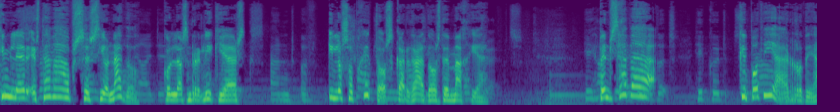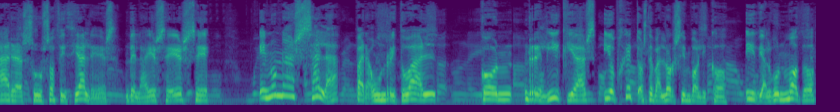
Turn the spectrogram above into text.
Himmler estaba obsesionado con las reliquias y los objetos cargados de magia. Pensaba que podía rodear a sus oficiales de la SS en una sala para un ritual con reliquias y objetos de valor simbólico y de algún modo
